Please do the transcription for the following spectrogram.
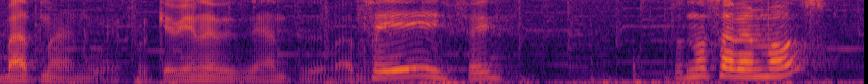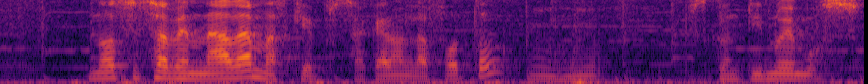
Batman, güey. Porque viene desde antes de Batman. Sí, sí. Pues no sabemos. No se sabe nada más que pues, sacaron la foto. Pues continuemos.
